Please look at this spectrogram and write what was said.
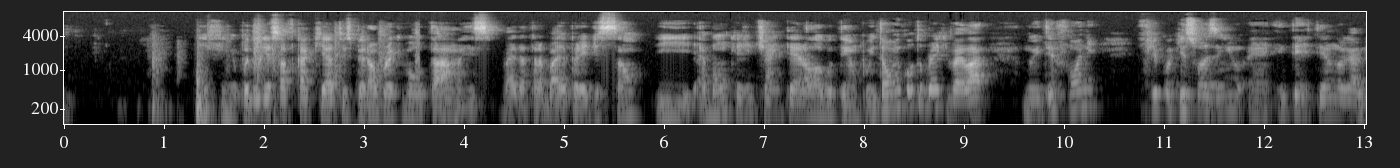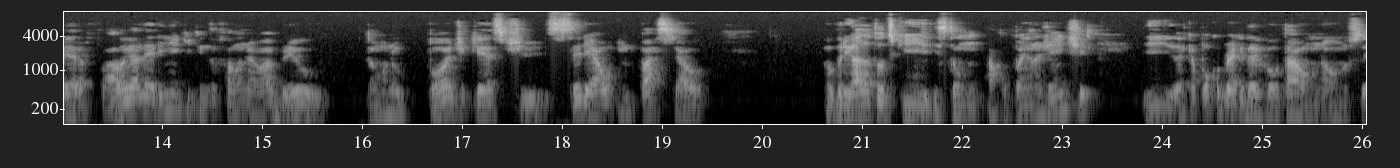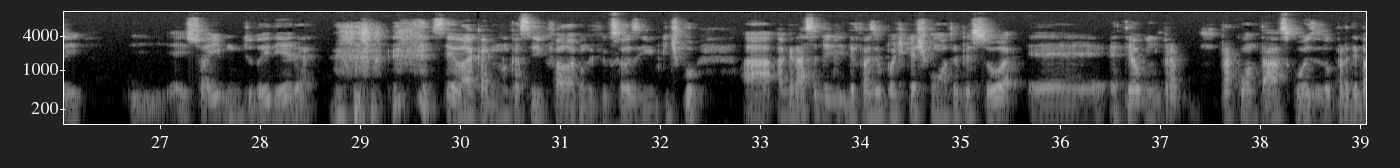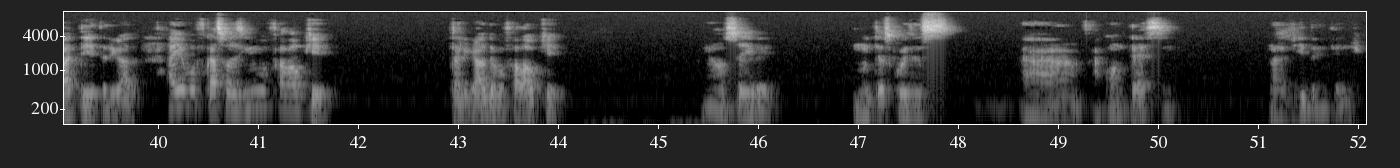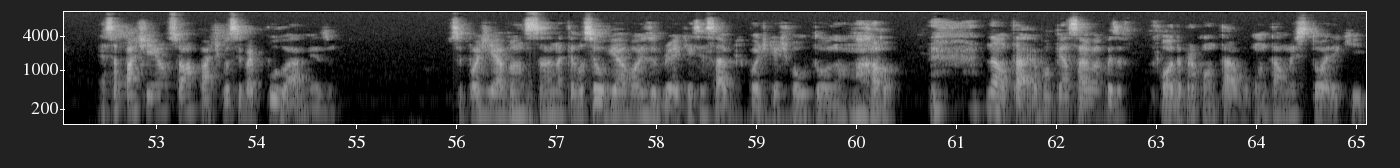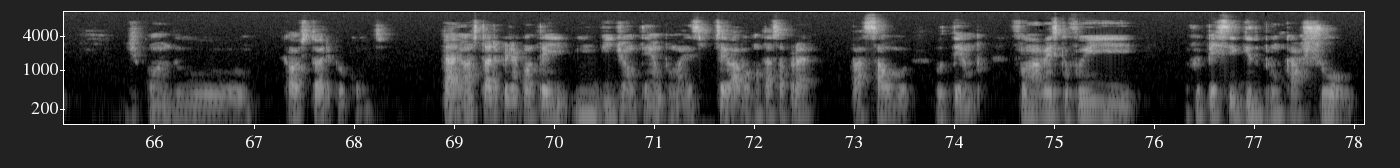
Enfim, eu poderia só ficar quieto e esperar o break voltar, mas vai dar trabalho pra edição. E é bom que a gente já inteira logo o tempo. Então, enquanto o break vai lá no interfone, fico aqui sozinho é, intertendo a galera. Fala galerinha aqui, quem tá falando é o Abreu. Tamo no podcast Serial Imparcial. Obrigado a todos que estão acompanhando a gente. E daqui a pouco o break deve voltar ou não, não sei. E é isso aí, muito doideira. sei lá, cara, nunca sei o que falar quando eu fico sozinho. Porque, tipo, a, a graça de, de fazer o podcast com outra pessoa é, é ter alguém pra contar as coisas ou pra debater, tá ligado? Aí eu vou ficar sozinho e vou falar o quê? Tá ligado? Eu vou falar o quê? Eu não sei, velho. Muitas coisas ah, acontecem na vida, entende? Essa parte aí é só uma parte que você vai pular mesmo. Você pode ir avançando até você ouvir a voz do break, aí você sabe que o podcast voltou ao normal. Não, tá, eu vou pensar em uma coisa foda pra contar. Vou contar uma história aqui. De quando. Qual história que eu conto? Tá, é uma história que eu já contei em vídeo há um tempo, mas sei lá, vou contar só pra passar o, o tempo. Foi uma vez que eu fui. Eu fui perseguido por um cachorro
